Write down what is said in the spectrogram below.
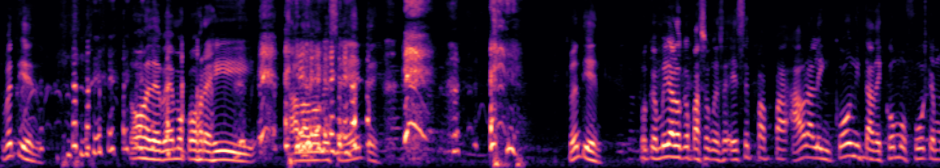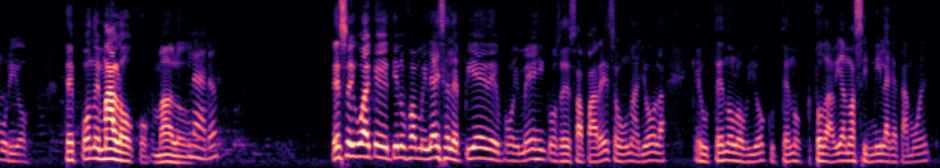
¿Tú me entiendes? Entonces debemos corregir a los adolescentes. ¿Tú entiendes? Porque mira lo que pasó con ese, ese papá. Ahora la incógnita de cómo fue que murió te pone más loco. Malo. Claro. Eso igual que tiene un familiar y se le pierde por México, se desaparece o una yola que usted no lo vio, que usted no, todavía no asimila que está muerto.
